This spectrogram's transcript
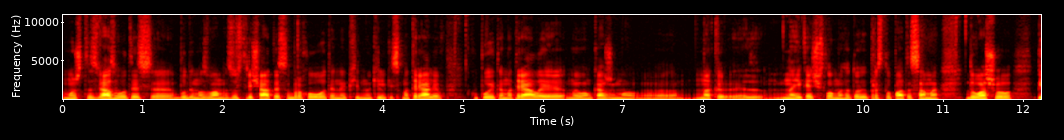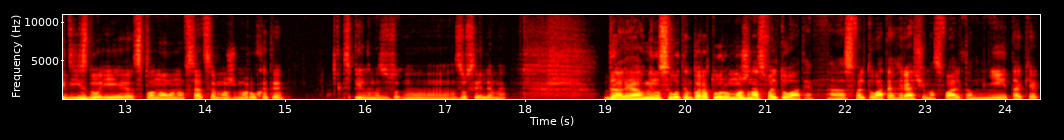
Можете зв'язуватись, е, будемо з вами зустрічатись, обраховувати необхідну кількість матеріалів. Купуєте матеріали, ми вам кажемо, е, на, е, на яке число ми готові приступати саме до вашого під'їзду, і сплановано все це можемо рухати спільними зу- е, зусиллями. Далі, а в мінусову температуру можна асфальтувати? Асфальтувати гарячим асфальтом ні, так як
